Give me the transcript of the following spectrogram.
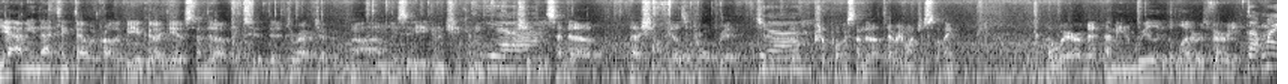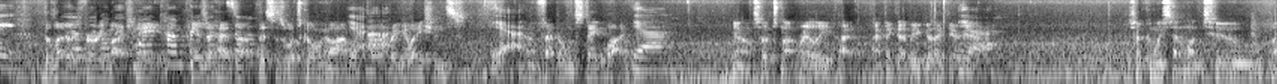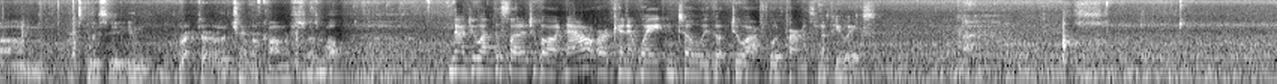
yeah, I mean, I think that would probably be a good idea to send it out to the director, um, Lisa Egan, and she can, Yeah. she can send it out as she feels appropriate. to- Yeah. She'll probably send it out to everyone, just so they're aware of it. I mean, really, the letter is very, that might. the letter be is very much, hey, here's a heads up, this is what's going on with the regulations, you Yeah, know, federal and statewide. yeah, You know, so it's not really, I, I think that'd be a good idea. yeah. So can we send one to um, Lisa Egan, Director of the Chamber of Commerce as well? Now, do you want this letter to go out now, or can it wait until we go do our food permits in a few weeks?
